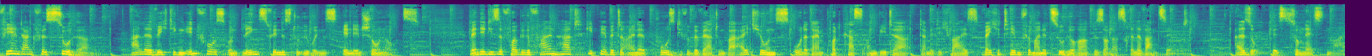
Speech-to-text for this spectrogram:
Vielen Dank fürs Zuhören. Alle wichtigen Infos und Links findest du übrigens in den Show Notes. Wenn dir diese Folge gefallen hat, gib mir bitte eine positive Bewertung bei iTunes oder deinem Podcast-Anbieter, damit ich weiß, welche Themen für meine Zuhörer besonders relevant sind. Also, bis zum nächsten Mal.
